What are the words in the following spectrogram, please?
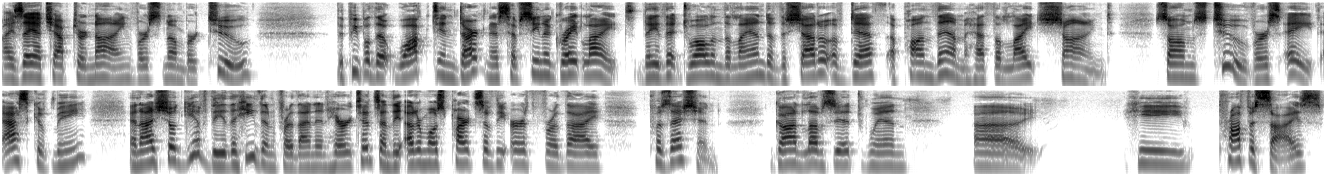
Isaiah chapter 9, verse number 2. The people that walked in darkness have seen a great light. They that dwell in the land of the shadow of death, upon them hath the light shined. Psalms 2, verse 8 Ask of me, and I shall give thee the heathen for thine inheritance, and the uttermost parts of the earth for thy possession. God loves it when uh, he prophesies.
